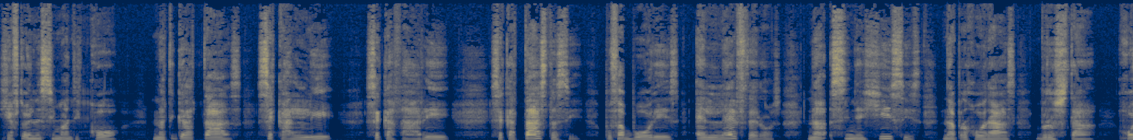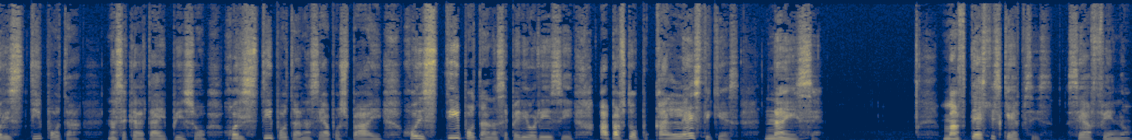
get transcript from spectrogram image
Γι' αυτό είναι σημαντικό να την κρατάς σε καλή, σε καθαρή, σε κατάσταση που θα μπορείς ελεύθερος να συνεχίσεις να προχωράς μπροστά χωρίς τίποτα να σε κρατάει πίσω, χωρίς τίποτα να σε αποσπάει, χωρίς τίποτα να σε περιορίζει από αυτό που καλέστηκες να είσαι. Με αυτές τις σκέψεις σε αφήνω.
